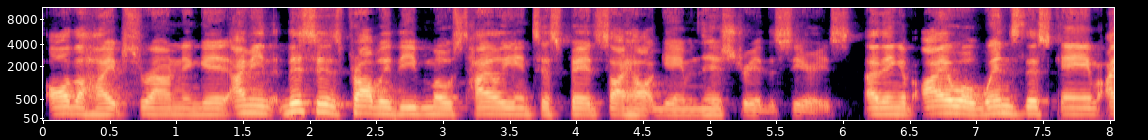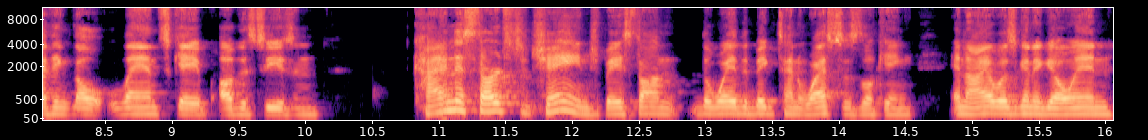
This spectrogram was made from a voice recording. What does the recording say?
all the hype surrounding it. I mean, this is probably the most highly anticipated Cyhawk game in the history of the series. I think if Iowa wins this game, I think the landscape of the season kind of starts to change based on the way the Big Ten West is looking. And Iowa's going to go in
